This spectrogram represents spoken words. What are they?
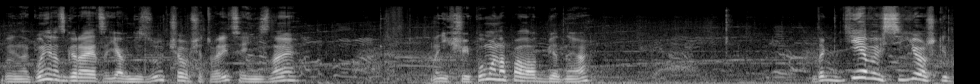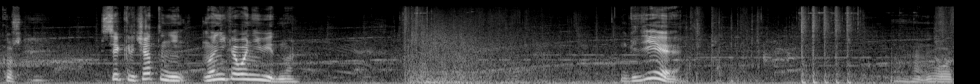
Блин, огонь разгорается, я внизу. Что вообще творится, я не знаю. На них еще и пума напала, вот бедная, а. Да где вы все, ёшкин кош? Все кричат, но, ни... но никого не видно. Где? Вот.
